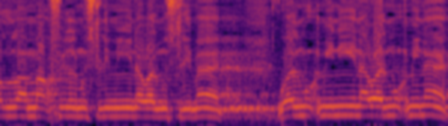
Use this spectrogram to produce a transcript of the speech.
اللهم اغفر المسلمين والمسلمات والمؤمنين والمؤمنات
